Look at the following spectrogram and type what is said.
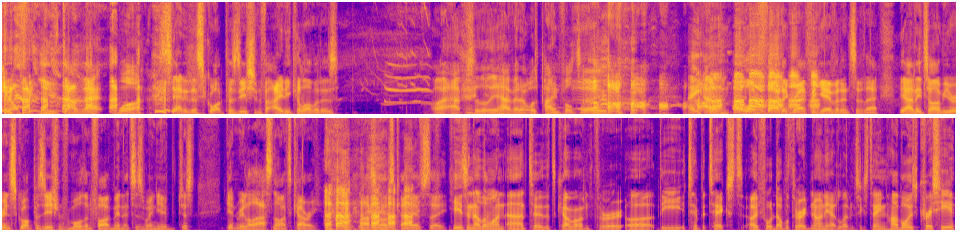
get off it. You've done that. what? Sat in a squat position for 80 kilometres. I absolutely have, and it was painful too. Hey, um, I want photographic evidence of that. The only time you're in squat position for more than five minutes is when you're just getting rid of last night's curry, last night's KFC. Here's another one uh, too that's come on through uh, the Tempur text 0433 98 11 16. Hi boys, Chris here.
